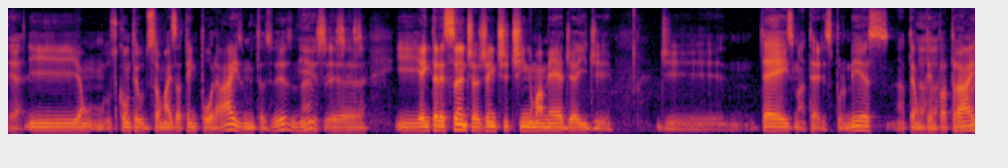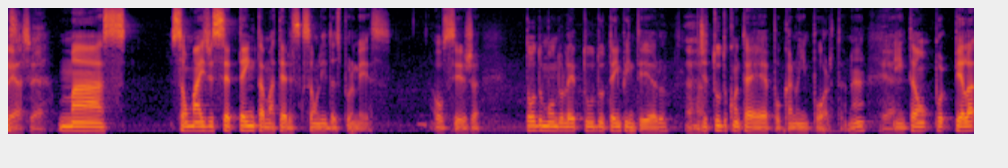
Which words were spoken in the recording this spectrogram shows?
É. e é um- os conteúdos são mais atemporais muitas vezes, né? Isso, isso, É, isso. E é interessante, a gente tinha uma média aí de, de 10 matérias por mês, até um tempo atrás. impresso, é. Mas são mais de 70 matérias que são lidas por mês. Ou seja, todo mundo lê tudo o tempo inteiro, de tudo quanto é época, não importa. Né? É. Então, por- pela,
